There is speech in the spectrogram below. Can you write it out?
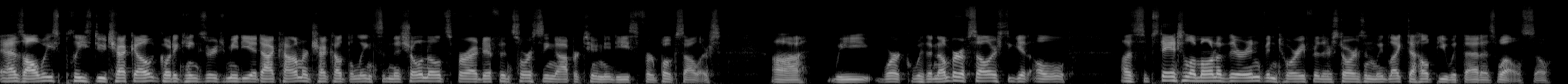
as always, please do check out, go to kingsridgemedia.com or check out the links in the show notes for our different sourcing opportunities for booksellers. Uh, we work with a number of sellers to get a, a, substantial amount of their inventory for their stores, and we'd like to help you with that as well. So,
